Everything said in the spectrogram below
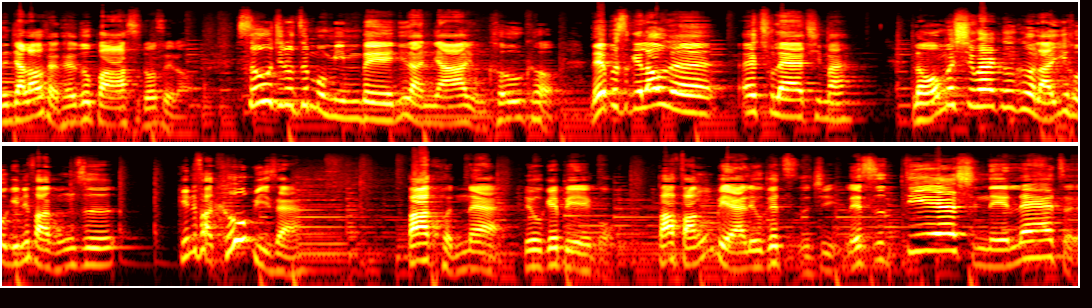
人家老太太都八十多岁了，手机都整不明白，你让人家用 QQ，那不是给老人哎出难题吗？那么喜欢狗狗那以后给你发工资，给你发口币噻。把困难留给别个，把方便留给自己，那是典型的懒政。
